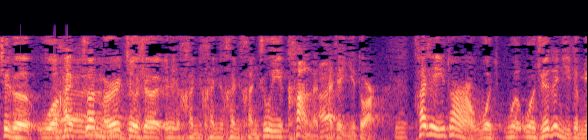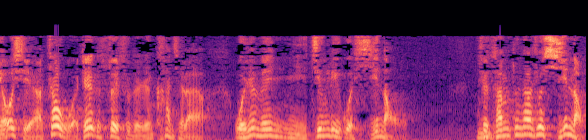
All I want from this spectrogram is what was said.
这个我还专门就是很很很很注意看了他这一段他这一段啊，我我我觉得你的描写啊，照我这个岁数的人看起来啊，我认为你经历过洗脑，就咱们通常说洗脑，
